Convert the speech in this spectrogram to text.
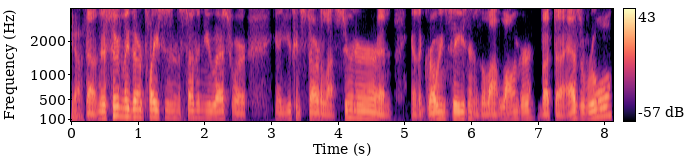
Yes. Now, there's certainly there are places in the southern U.S. where you know you can start a lot sooner, and you know the growing season is a lot longer. But uh, as a rule,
